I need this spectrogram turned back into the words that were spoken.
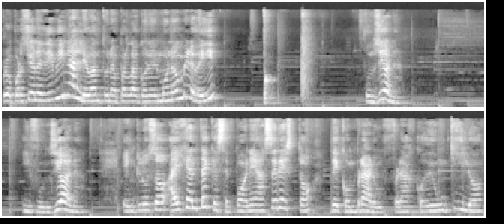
proporciones divinas, levanto una perla con el monómero y funciona. Y funciona. E incluso hay gente que se pone a hacer esto de comprar un frasco de un kilo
